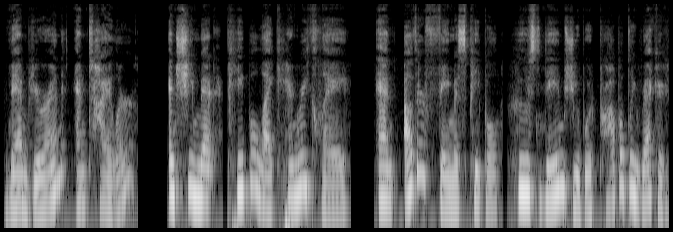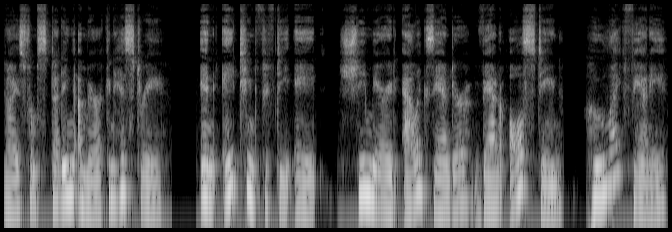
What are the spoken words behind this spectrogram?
Van Buren and Tyler, and she met people like Henry Clay and other famous people whose names you would probably recognize from studying American history. In 1858, she married Alexander Van Alstyne, who, like Fanny,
